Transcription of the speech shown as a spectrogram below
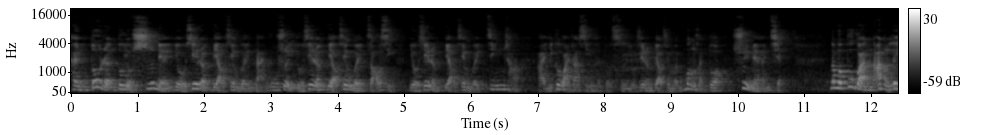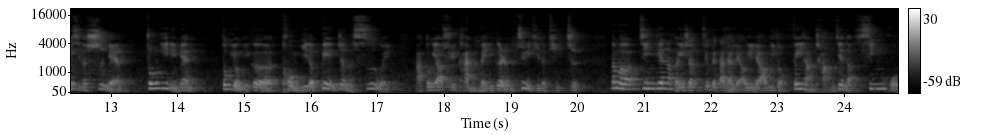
很多人都有失眠，有些人表现为难入睡，有些人表现为早醒，有些人表现为经常啊一个晚上醒很多次，有些人表现为梦很多，睡眠很浅。那么不管哪种类型的失眠，中医里面都有一个统一的辩证的思维啊，都要去看每一个人具体的体质。那么今天呢，何医生就跟大家聊一聊一种非常常见的心火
